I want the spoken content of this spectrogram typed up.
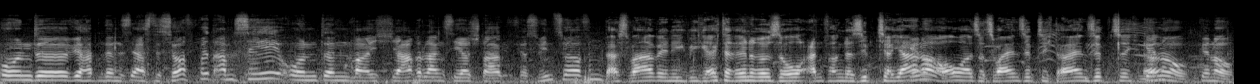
Und äh, wir hatten dann das erste Surfbrett am See und dann war ich jahrelang sehr stark fürs Windsurfen. Das war, wenn ich mich recht erinnere, so Anfang der 70er Jahre genau. auch, also 72, 73. Ne? Genau, genau.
